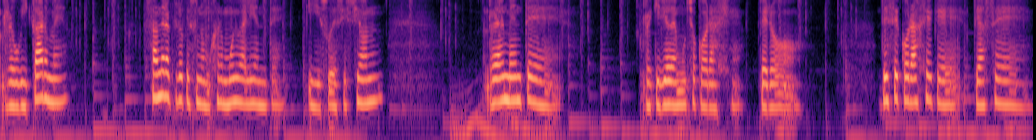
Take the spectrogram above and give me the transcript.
reubicarme. Sandra creo que es una mujer muy valiente y su decisión realmente requirió de mucho coraje, pero de ese coraje que te hace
